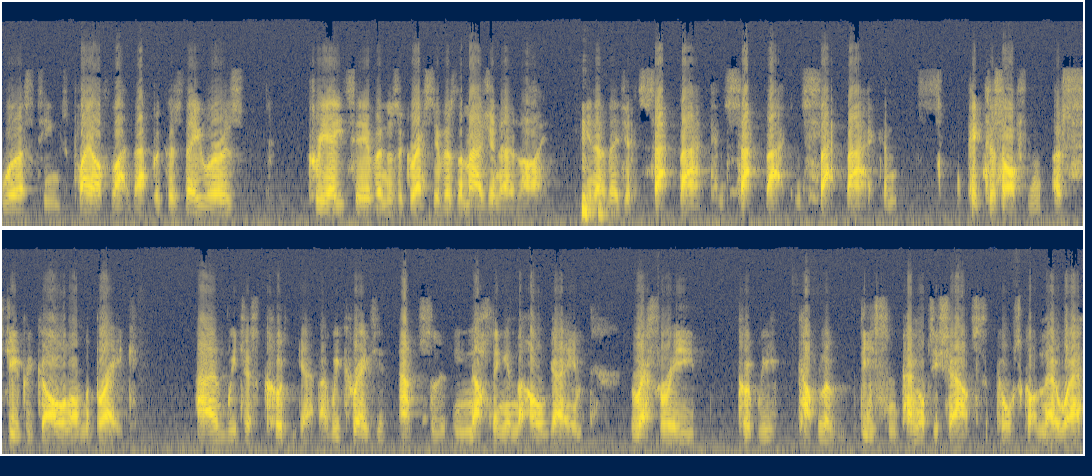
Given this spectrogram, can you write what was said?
worst team to play off like that because they were as creative and as aggressive as the Maginot line. You know, they just sat back and sat back and sat back and picked us off a stupid goal on the break, and we just couldn't get that. We created absolutely nothing in the whole game. The referee put we a couple of decent penalty shouts, of course, got nowhere.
